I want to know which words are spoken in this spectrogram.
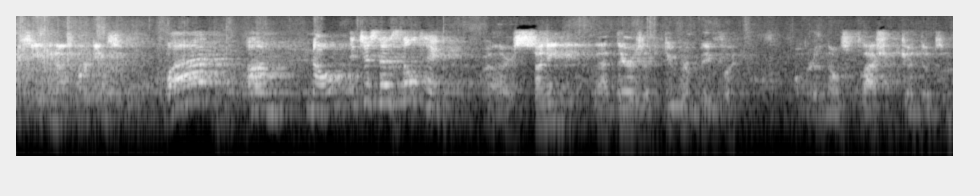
You see any house markings? What? Um, no, it just says Sultan. Well, there's Sonny. That there's a Dougram Bigfoot. Older than those flashy Gundams and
